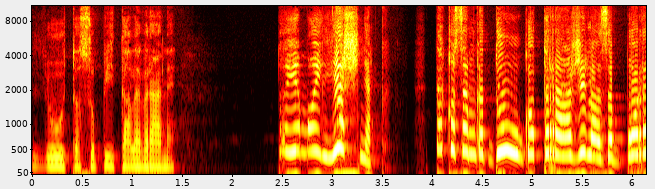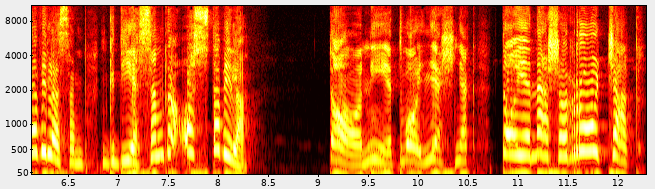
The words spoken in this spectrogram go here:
Ljuto su pitale vrane. To je moj lješnjak. Tako sam ga dugo tražila, zaboravila sam gdje sam ga ostavila. To nije tvoj lješnjak, to je naš ručak.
